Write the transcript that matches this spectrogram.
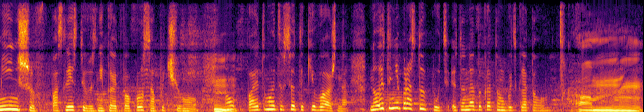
меньше впоследствии возникает вопрос, а почему? Ну, поэтому это все-таки важно. Но это не простой путь, это надо к этому быть готовым. Ам,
